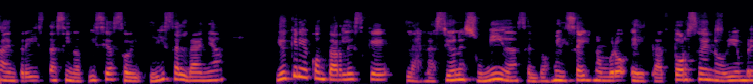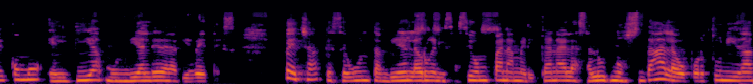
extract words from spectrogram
a Entrevistas y Noticias, soy Lisa Aldaña. Yo quería contarles que las Naciones Unidas, el 2006, nombró el 14 de noviembre como el Día Mundial de la Diabetes, fecha que según también la Organización Panamericana de la Salud nos da la oportunidad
